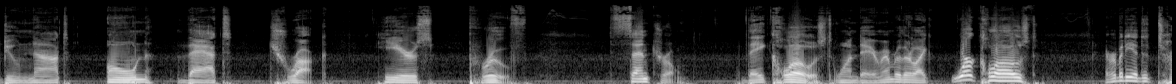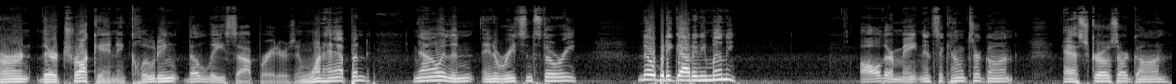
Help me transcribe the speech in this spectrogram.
do not own that truck. Here's proof Central, they closed one day. Remember, they're like, we're closed. Everybody had to turn their truck in, including the lease operators. And what happened? Now, in, in a recent story, Nobody got any money. All their maintenance accounts are gone, escrows are gone,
